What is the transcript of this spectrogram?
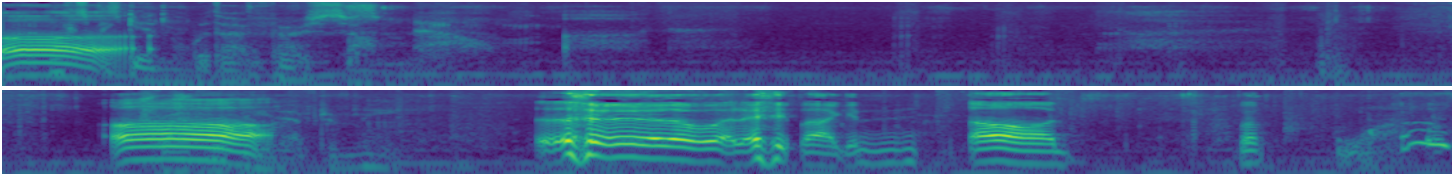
Oh, Let's begin with our first song now. oh. oh. After me. I don't want to fucking, oh, oh.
